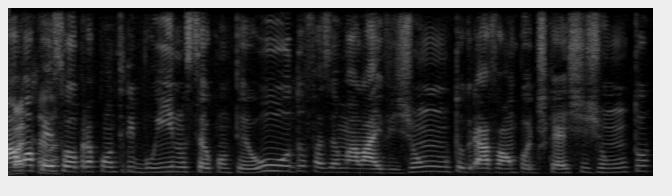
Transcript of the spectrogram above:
uma bacana. pessoa para contribuir no seu conteúdo, fazer uma live junto, gravar um podcast junto,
